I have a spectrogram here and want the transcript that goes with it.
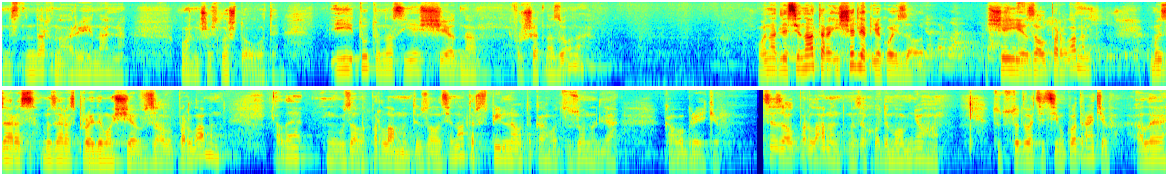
нестандартно, оригінально можна щось влаштовувати. І тут у нас є ще одна фуршетна зона. Вона для сенатора і ще для якоїсь зали? Для парламенту. Ще є зал парламент. Ми зараз, ми зараз пройдемо ще в зал парламент, але у зал парламент і в зал сенатор спільна така от зона для кавобрейків. Це зал парламент, ми заходимо в нього. Тут 127 квадратів, але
